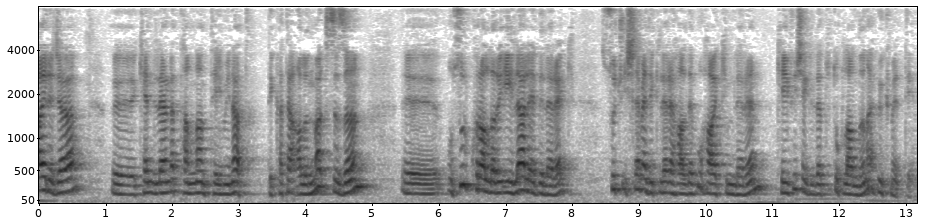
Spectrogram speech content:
ayrıca e, kendilerine tanınan teminat dikkate alınmaksızın e, usul kuralları ihlal edilerek suç işlemedikleri halde bu hakimlerin keyfi şekilde tutuklandığına hükmetti.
